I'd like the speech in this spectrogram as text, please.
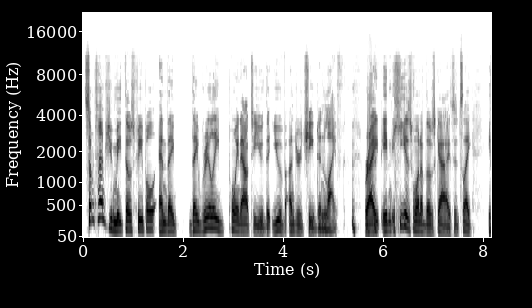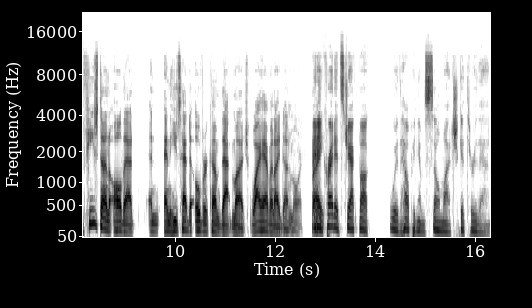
Sometimes you meet those people, and they they really point out to you that you have underachieved in life, right? and he is one of those guys. It's like if he's done all that, and and he's had to overcome that much, why haven't I done more? And he credits Jack Buck with helping him so much get through that.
